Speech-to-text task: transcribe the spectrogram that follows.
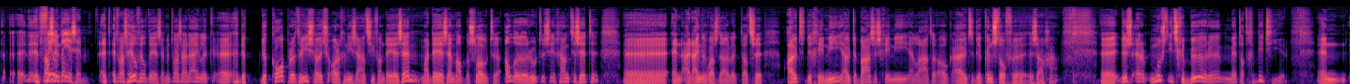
het was veel DSM. Het, het, was heel veel DSM. Het was uiteindelijk uh, de, de corporate research organisatie van DSM. Maar DSM had besloten andere routes in gang te zetten. Uh, en uiteindelijk was duidelijk dat ze uit de chemie, uit de basischemie en later ook uit de kunststoffen zou gaan. Uh, dus er moest iets gebeuren met dat gebied hier. En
